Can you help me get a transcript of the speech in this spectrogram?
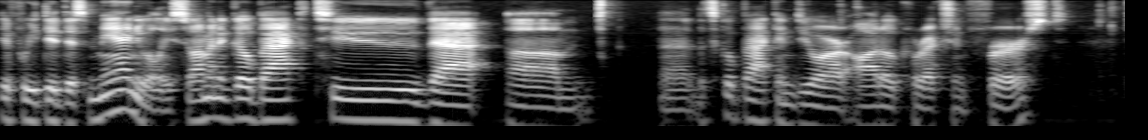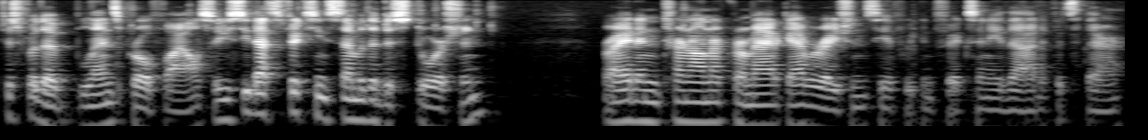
if we did this manually. So I'm going to go back to that. Um, uh, let's go back and do our auto correction first just for the lens profile. So you see that's fixing some of the distortion, right? And turn on our chromatic aberration, see if we can fix any of that if it's there.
